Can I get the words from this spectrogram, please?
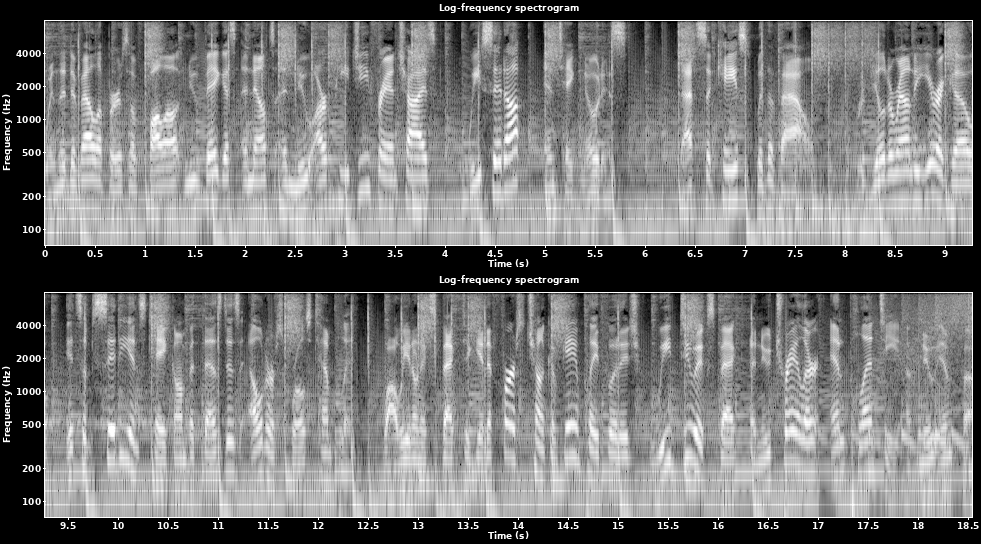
When the developers of Fallout New Vegas announce a new RPG franchise, we sit up and take notice. That's the case with Avowed. Revealed around a year ago, it's Obsidian's take on Bethesda's Elder Scrolls template. While we don't expect to get a first chunk of gameplay footage, we do expect a new trailer and plenty of new info.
